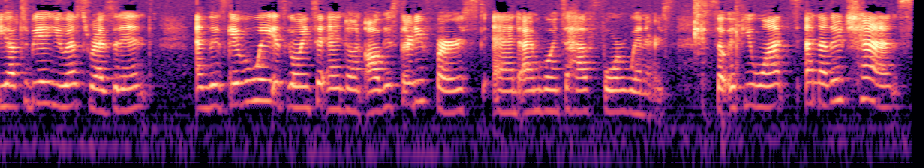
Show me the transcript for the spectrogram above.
you have to be a u.s resident and this giveaway is going to end on August 31st and I'm going to have four winners. So if you want another chance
